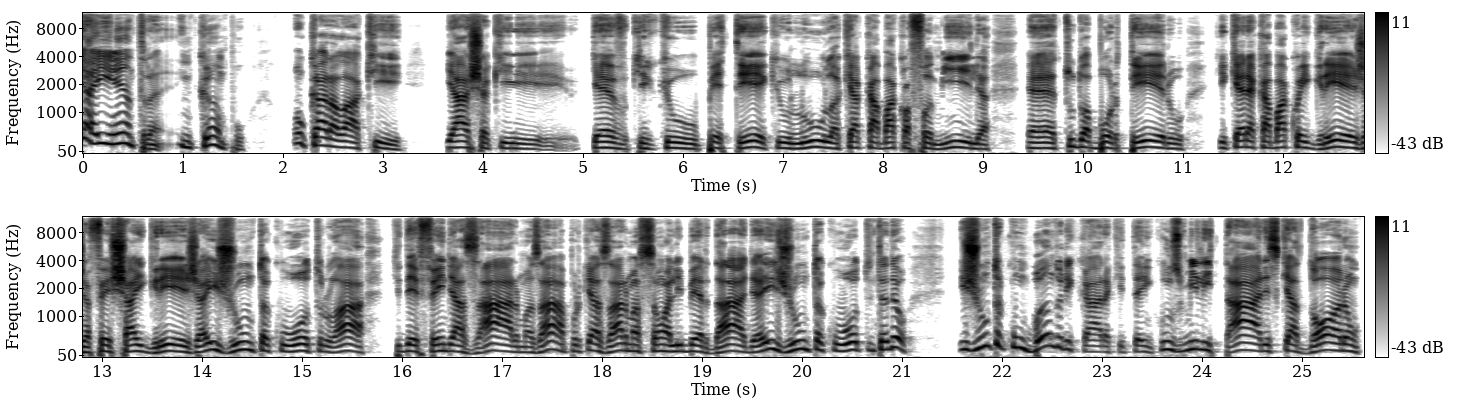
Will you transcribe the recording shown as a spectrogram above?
E aí entra em campo o cara lá que, que acha que, que, é, que, que o PT, que o Lula quer acabar com a família, é tudo aborteiro, que quer acabar com a igreja, fechar a igreja, aí junta com o outro lá que defende as armas, ah, porque as armas são a liberdade, aí junta com o outro, entendeu? E junta com um bando de cara que tem, com os militares que adoram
